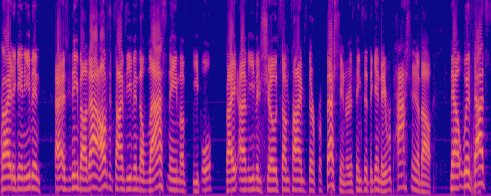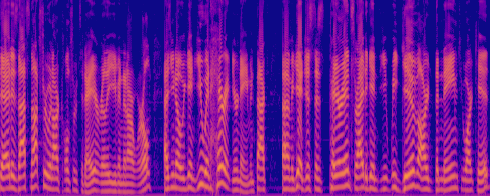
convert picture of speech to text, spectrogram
right? Again, even as you think about that, oftentimes even the last name of people, right? Um, even showed sometimes their profession or the things that, again, they were passionate about. Now, with that said, is that's not true in our culture today, or really even in our world. As you know, again, you inherit your name. In fact, um, again, just as parents, right? Again, we give our the name to our kids,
